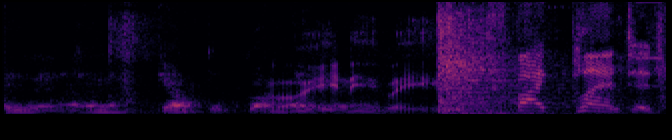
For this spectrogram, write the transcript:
क्या तुक्का कोई नहीं भाई Spike planted.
